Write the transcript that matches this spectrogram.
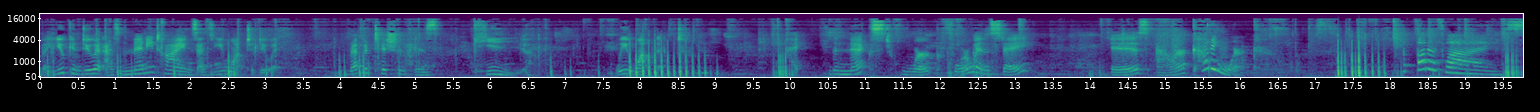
but you can do it as many times as you want to do it. Repetition is key. We want that. Okay, the next work for Wednesday is our cutting work. The butterflies.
